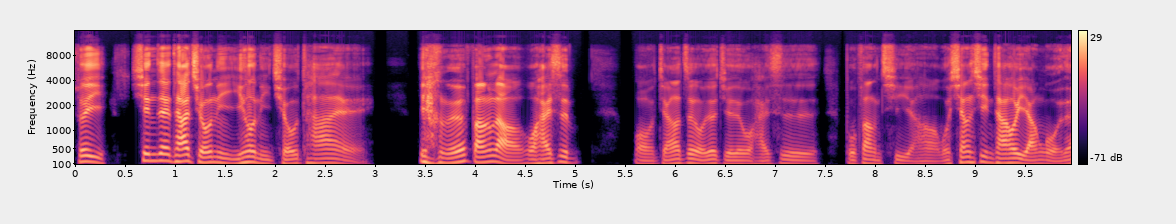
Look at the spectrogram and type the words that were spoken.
所以现在他求你，以后你求他，哎，养儿防老，我还是。”哦，讲到这个，我就觉得我还是不放弃啊！我相信他会养我的，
